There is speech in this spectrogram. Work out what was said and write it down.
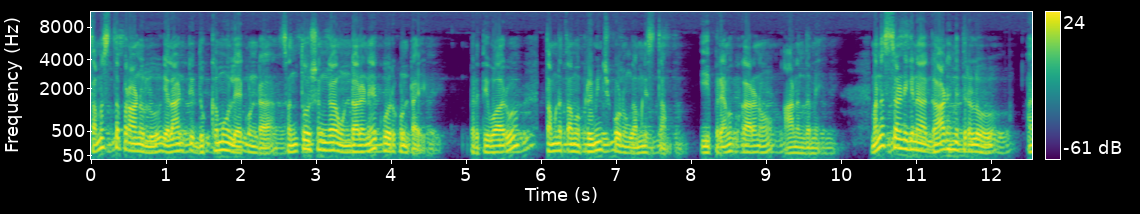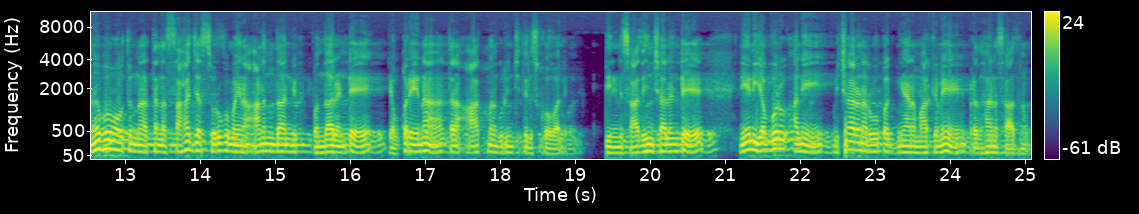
సమస్త ప్రాణులు ఎలాంటి దుఃఖము లేకుండా సంతోషంగా ఉండాలనే కోరుకుంటాయి. ప్రతివారు తమను తాము ప్రేమించుకోవడం గమనిస్తాం. ఈ ప్రేమకు కారణం ఆనందమే. మనస్సు అణిగిన గాఢ నిద్రలో అనుభవం అవుతున్న తన సహజ స్వరూపమైన ఆనందాన్ని పొందాలంటే ఎవరైనా తన ఆత్మను గురించి తెలుసుకోవాలి. దీనిని సాధించాలంటే నేను ఎవ్వరు అనే విచారణ రూప జ్ఞాన మార్గమే ప్రధాన సాధనం.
